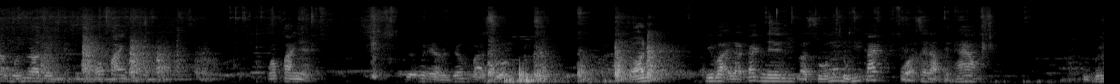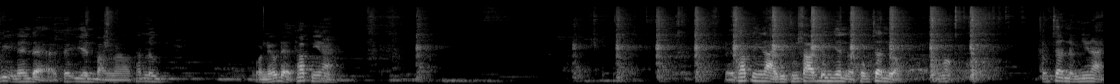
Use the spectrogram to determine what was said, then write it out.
Ta muốn ra thì chúng ta bóp phanh. Bóp phanh này. Dưỡng cái này trước và xuống. Chống chân đó. Như vậy là cách lên và xuống đúng cách của xe đạp thể thao. Thì quý vị nên để cái yên bằng à, thắt lưng. Còn nếu để thấp như này. Để thấp như này thì chúng ta đương nhiên là chống chân được đúng không? Chống chân được như này.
